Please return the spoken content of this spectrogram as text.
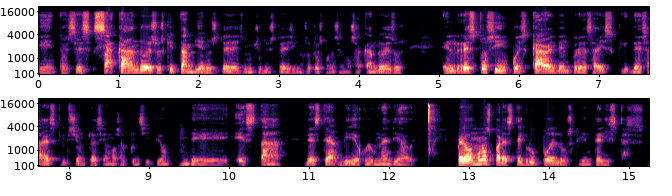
Entonces, sacando esos que también ustedes, muchos de ustedes y nosotros conocemos, sacando esos, el resto sí, pues caben dentro de esa, de esa descripción que hacíamos al principio de esta, de esta videocolumna del día de hoy. Pero vámonos para este grupo de los clientelistas,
